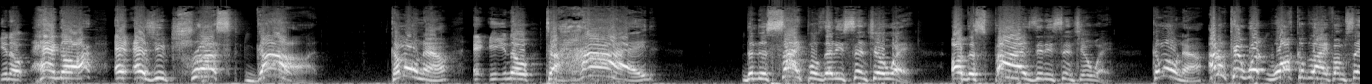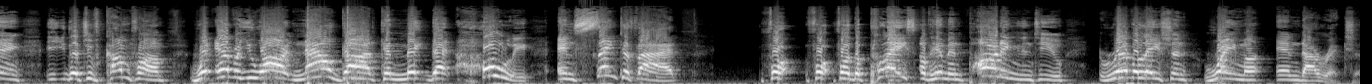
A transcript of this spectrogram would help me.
you know, Hagar, as you trust God, come on now, you know, to hide the disciples that he sent your way or the spies that he sent your way. Come on now. I don't care what walk of life I'm saying that you've come from. Wherever you are, now God can make that holy and sanctified for, for, for the place of him imparting into you revelation, rhema, and direction.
